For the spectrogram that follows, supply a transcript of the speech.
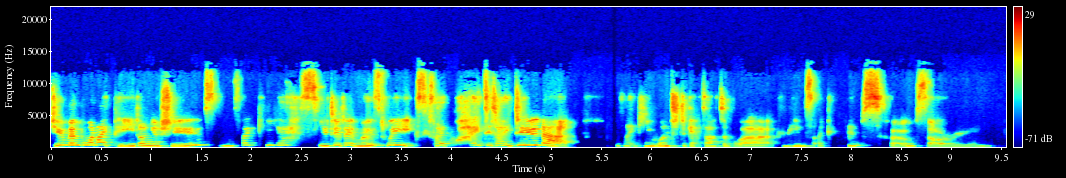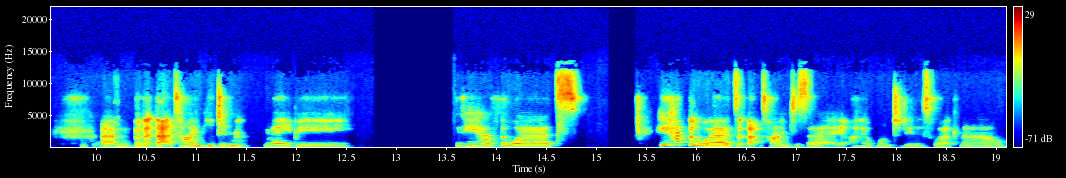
Do you remember when i peed on your shoes? And i was like yes you did it most weeks. He's like why did i do that? I was like you wanted to get out of work. And he was like i'm so sorry. Um, but at that time he didn't maybe did he have the words? He had the words at that time to say, I don't want to do this work now.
